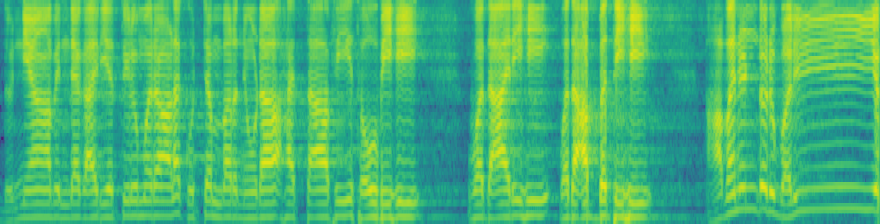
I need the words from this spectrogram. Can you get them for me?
ദുന്യാവിന്റെ കാര്യത്തിലും ഒരാളെ കുറ്റം പറഞ്ഞൂടാ. ഹത്താഫി സൗബിഹി വദാരിഹി വദാബത്തിഹി അവനുണ്ടൊരു വലിയ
